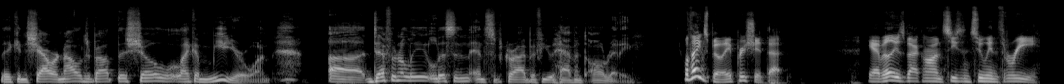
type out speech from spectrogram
They can shower knowledge about this show like a meteor one. Uh, definitely listen and subscribe if you haven't already. Well, thanks, Billy. Appreciate that. Yeah, Billy's back on season two and three.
